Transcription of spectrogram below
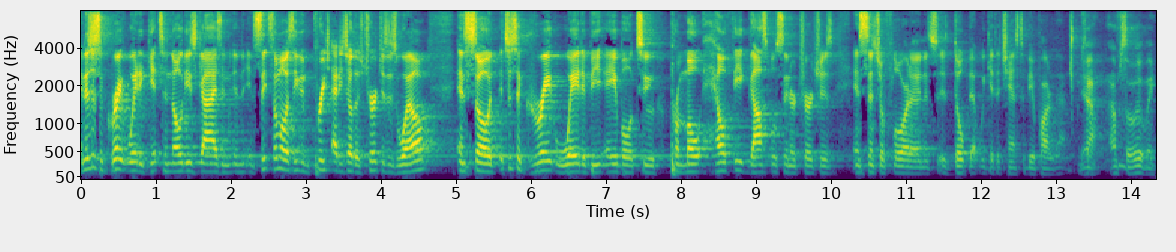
and it's just a great way to get to know these guys. And, and, and some of us even preach at each other's churches as well. And so it's just a great way to be able to promote healthy gospel centered churches in Central Florida. And it's, it's dope that we get the chance to be a part of that. Yeah, absolutely.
